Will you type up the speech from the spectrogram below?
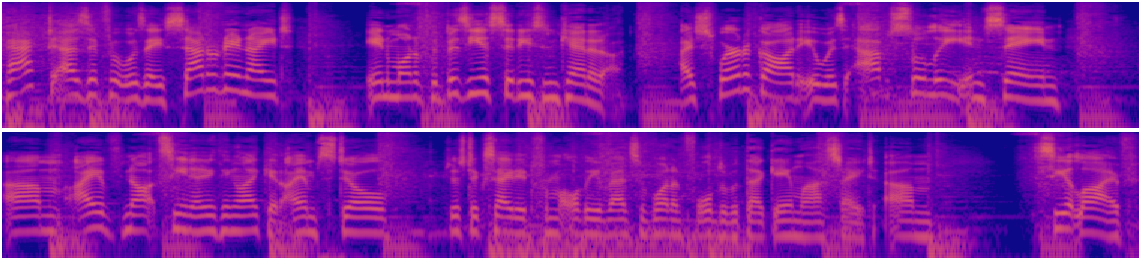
packed as if it was a Saturday night in one of the busiest cities in Canada. I swear to God, it was absolutely insane. Um, I have not seen anything like it. I am still just excited from all the events of what unfolded with that game last night. Um, see it live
